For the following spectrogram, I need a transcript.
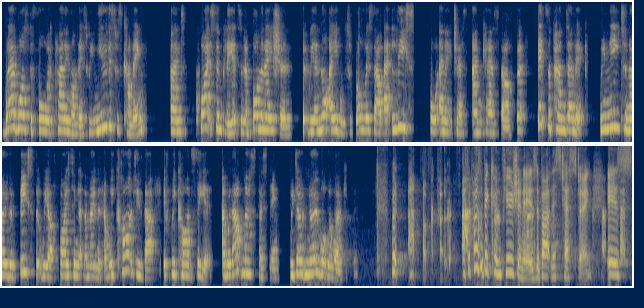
Where was the forward planning on this? We knew this was coming. And quite simply, it's an abomination that we are not able to roll this out, at least for NHS and care staff. But it's a pandemic. We need to know the beast that we are fighting at the moment. And we can't do that if we can't see it. And without mass testing, we don't know what we're working with. But uh, I suppose a big confusion is about this testing is,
